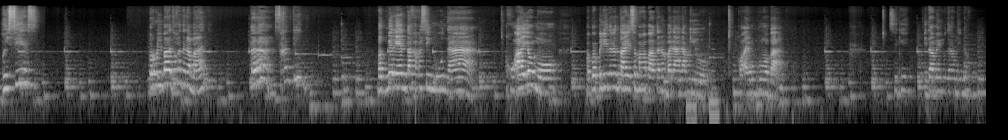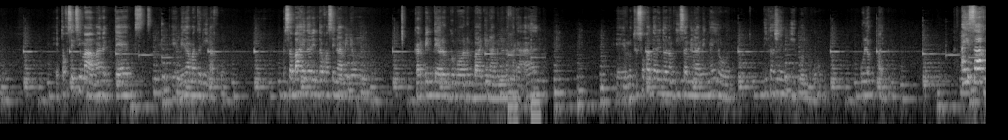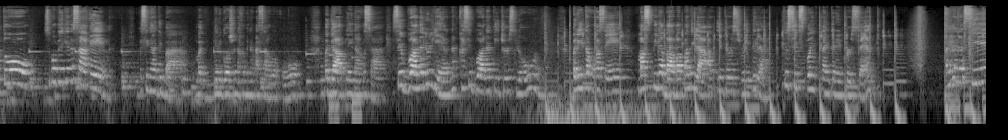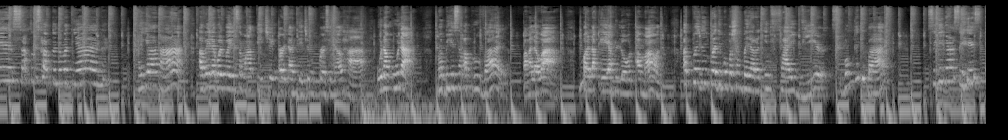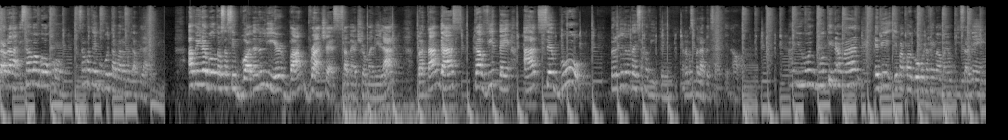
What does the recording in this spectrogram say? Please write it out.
Hoy sis! Problemado ka na naman? Tara, sa kantin. Magmerienda ka kasi muna. Kung ayaw mo, magpabili na lang tayo sa mga bata ng banana Q. Kung ayaw mo bumaba. Sige, idamay mo na lang din ako. Ito kasi si mama nag-text. Eh, minamadali ako. Nasa bahay na rin daw kasi namin yung karpintero gumawa ng banyo namin noong nakaraan. Eh, magsusukat na rin daw ng kisame namin ngayon. Hindi kasi yung ipon ko. Kulang pa. Ay, sakto! Sumabay ka na sa akin. Kasi nga, di ba, mag-negosyo na kami ng asawa ko. mag apply na ako sa Cebuana Lulier ng Kasibuana Teacher's Loan. Balita ko kasi, mas pinababa pa nila ang interest rate nila to 6.99%. Ay, hala sis! Sakto-sakto naman yan! Kaya nga, available pa yun sa mga teaching or non-teaching personnel ha. Unang-una, mabilis ang approval. Pangalawa, malaki ang loan amount. At pwedeng pwede mo pa siyang bayaran in 5 years. Bongga, di ba? Sige nga sis, tara, isama mo ko. Saan mo tayo pupunta para mag-apply? Available to sa Cebuana Lulier Bank branches sa Metro Manila, Batangas, Cavite, at Cebu. Pero doon na tayo sa Cavite para mas malapit sa atin. Oo. Ayun, buti naman. E di, ipapago ko na kay mama yung pizza na eh.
